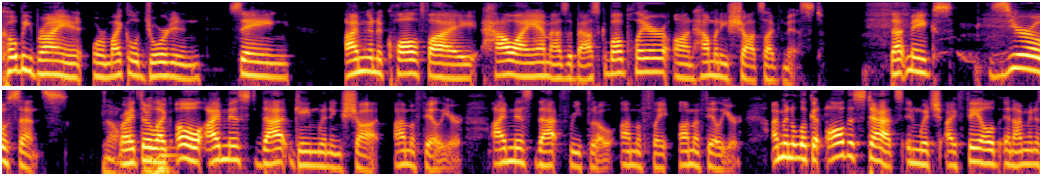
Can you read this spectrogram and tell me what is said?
kobe bryant or michael jordan saying i'm going to qualify how i am as a basketball player on how many shots i've missed. That makes zero sense No. right? They're Mhm. like oh i missed that game winning shot. I'm a failure. I missed that free throw. I'm a fa- i'm a failure. I'm going to look at all the stats in which i failed and i'm going to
